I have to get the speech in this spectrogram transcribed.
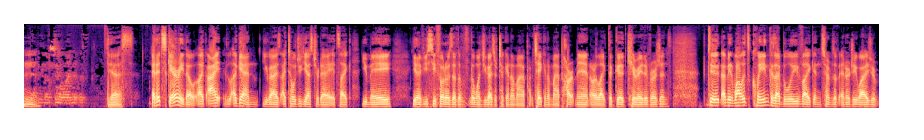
Hmm. Most in alignment with. Yes. And it's scary though. Like I, again, you guys, I told you yesterday, it's like you may, you know, if you see photos of the, the ones you guys are taking of my, taking of my apartment or like the good curated versions, dude, I mean, while it's clean, because I believe like in terms of energy wise, you're,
